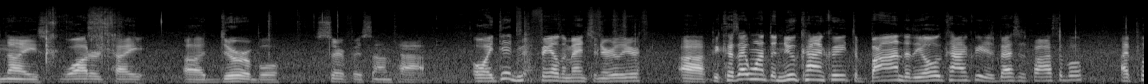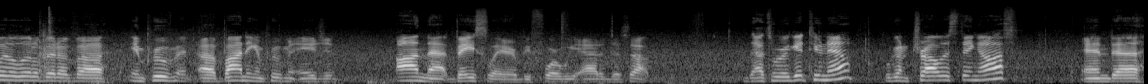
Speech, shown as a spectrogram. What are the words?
nice, watertight, uh, durable surface on top. Oh, I did fail to mention earlier, uh, because I want the new concrete to bond to the old concrete as best as possible, I put a little bit of uh, improvement, uh, bonding improvement agent on that base layer before we added this up. That's where we get to now. We're gonna trowel this thing off and uh,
